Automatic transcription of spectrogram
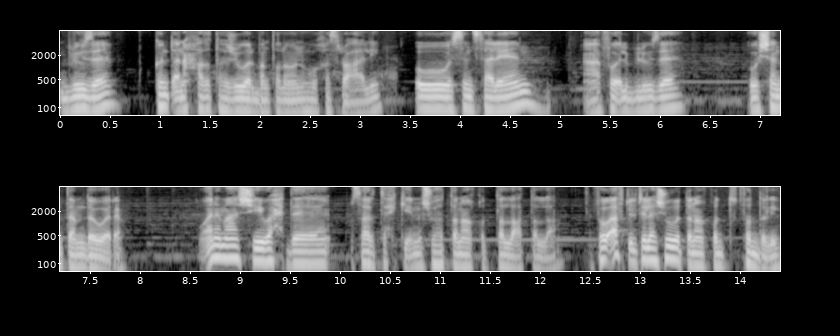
بلوزة. كنت أنا حاططها جوا البنطلون وهو خصره عالي وسنسالين على فوق البلوزة وشنطة مدورة. وأنا ماشي وحدة صارت تحكي إنه شو هالتناقض طلع طلع. فوقفت قلت لها شو التناقض؟ تفضلي.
